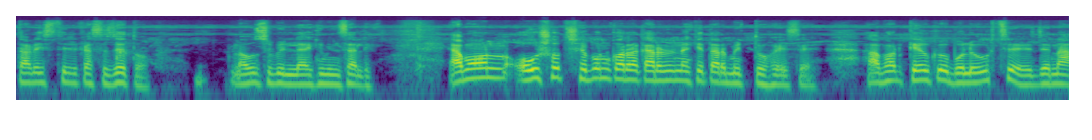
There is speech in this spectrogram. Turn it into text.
তার স্ত্রীর কাছে যেত নওজুবিল্লাহ মিন সালিক এমন ঔষধ সেবন করার কারণে নাকি তার মৃত্যু হয়েছে। আবার কেউ কেউ বলে উঠছে যে না,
